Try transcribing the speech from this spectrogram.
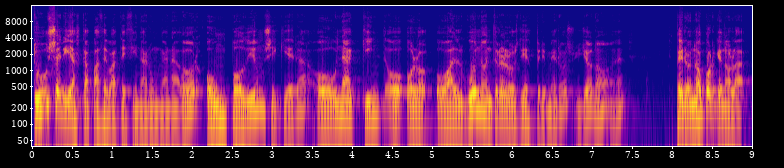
¿Tú serías capaz de vaticinar un ganador o un podium siquiera o una quinta o, o, alguno entre los diez primeros? Yo no, ¿eh? Pero no porque no la...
